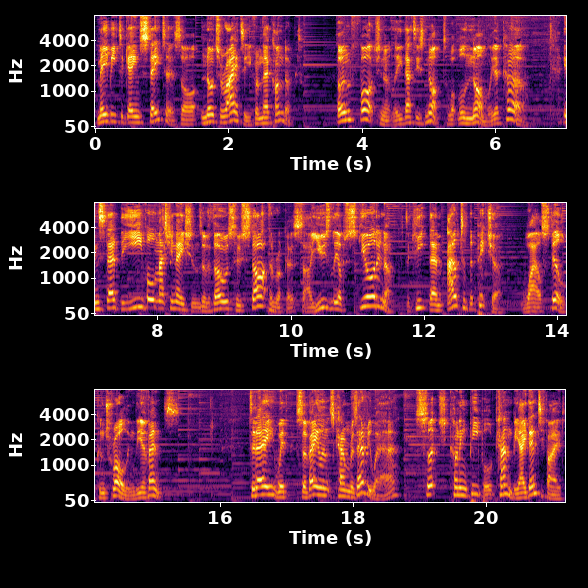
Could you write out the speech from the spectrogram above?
maybe to gain status or notoriety from their conduct. Unfortunately, that is not what will normally occur. Instead, the evil machinations of those who start the ruckus are usually obscured enough to keep them out of the picture while still controlling the events. Today, with surveillance cameras everywhere, such cunning people can be identified.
